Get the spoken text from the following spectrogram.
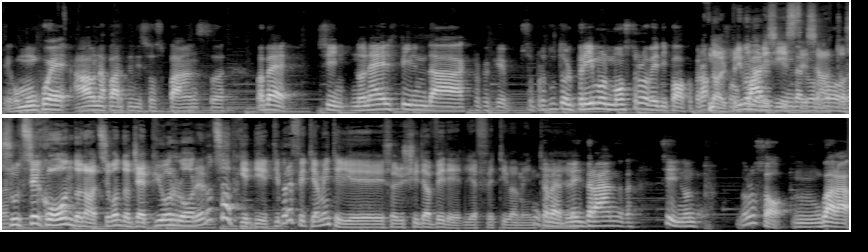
eh? E comunque ha una parte di suspense. Vabbè, sì, non è il film da. proprio che. Soprattutto il primo, il mostro lo vedi poco. Però no, il primo non esiste, esatto. Sul secondo, no, il secondo già è più orrore. Non so che dirti, però effettivamente gli sono riusciti a vederli, effettivamente. Vabbè, Blade Runner. Sì, non non lo so, mm, guarda...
